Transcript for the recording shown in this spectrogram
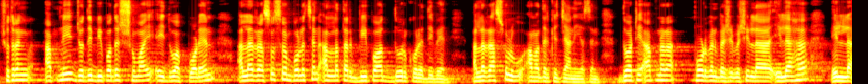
সুতরাং আপনি যদি বিপদের সময় এই দোয়া পড়েন, আল্লাহর রাসুল বলেছেন, আল্লাহ তার বিপদ দূর করে দিবেন। আল্লাহ রাসুল আমাদেরকে জানিয়েছেন। দোয়াটি আপনারা পড়বেন বেশি বেশি, লা ইলাহা ইল্লা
